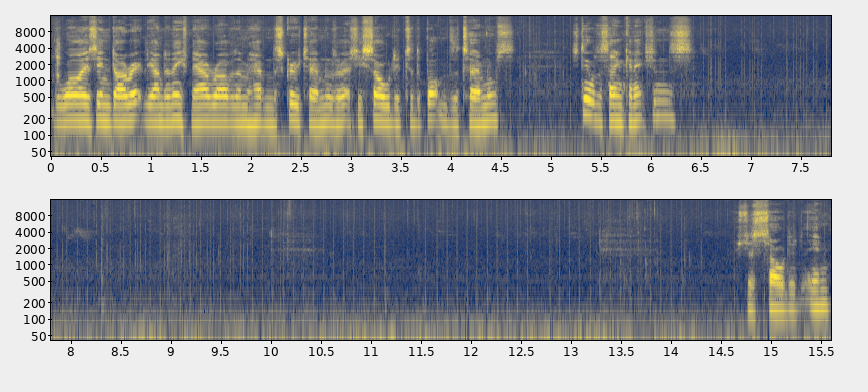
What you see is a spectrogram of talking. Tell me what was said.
the wires in directly underneath now rather than having the screw terminals. I've actually soldered to the bottom of the terminals. Still the same connections. It's just soldered in.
